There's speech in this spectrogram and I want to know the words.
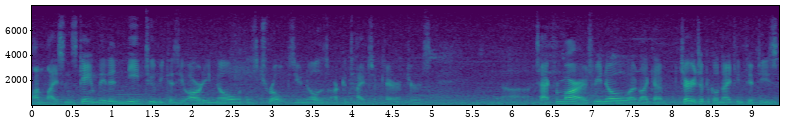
unlicensed game. They didn't need to because you already know those tropes. You know those archetypes of characters. Uh, Attack from Mars. We know what like a stereotypical 1950s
